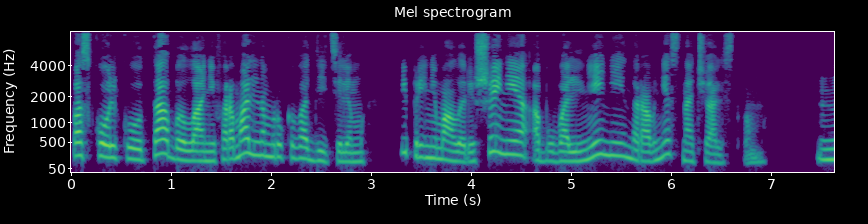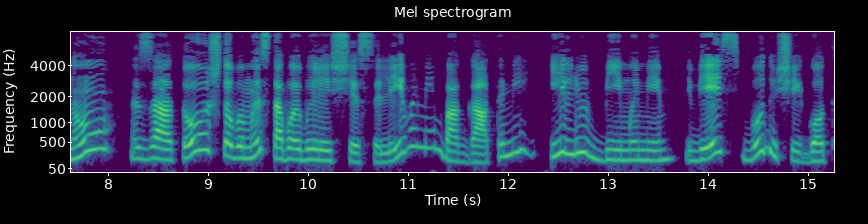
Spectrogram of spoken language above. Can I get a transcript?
поскольку та была неформальным руководителем и принимала решения об увольнении наравне с начальством. «Ну, за то, чтобы мы с тобой были счастливыми, богатыми и любимыми весь будущий год»,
